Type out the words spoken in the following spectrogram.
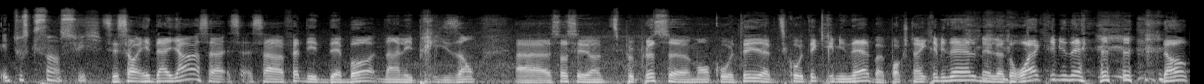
et tout ce qui s'ensuit. C'est ça. Et d'ailleurs, ça, ça, ça a fait des débats dans les prisons. Euh, ça, c'est un petit peu plus euh, mon côté, un petit côté criminel. Ben, pas que je suis un criminel, mais le droit criminel. Donc,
